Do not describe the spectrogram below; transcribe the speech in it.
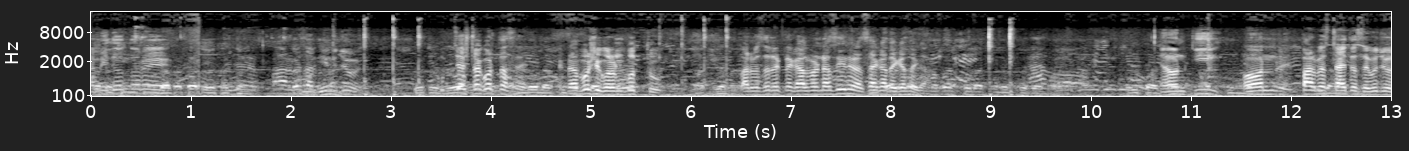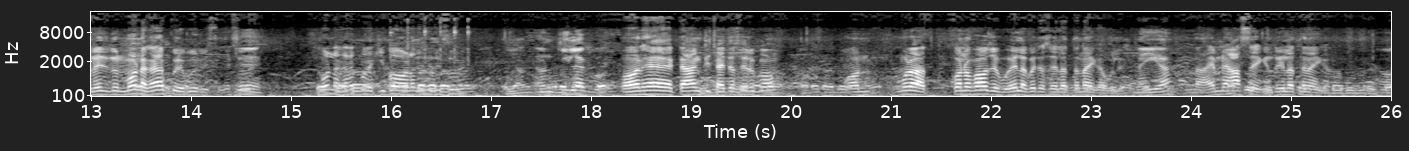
আমি তো তোরে চেষ্টা করতেছে। একটা বশীকরণ করতু। পারভেজের একটা গার্লফ্রেন্ড আছে না সাকা দেখে থাকা এখন কি? অন পারভেজ চাইতেছে বুঝুন এই দিন মনটা খারাপ করে বই করে কি দেখে এখন কি লাগবে? অন হ্যাঁ একটা আংটি চাইতেছে এরকম। অন মুরাদ কোন পাওয়া যাব এলা কইতাছে এলাতে নাইকা বলে। নাইয়া না এমনি আছে কিন্তু এলাতে নাইকা। ও,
